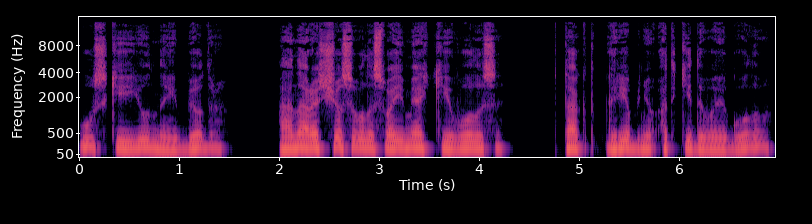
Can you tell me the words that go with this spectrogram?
узкие юные бедра, она расчесывала свои мягкие волосы, в такт гребню откидывая голову,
